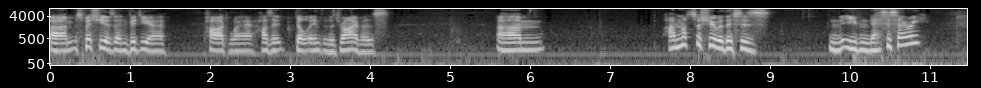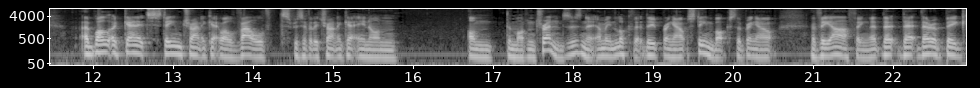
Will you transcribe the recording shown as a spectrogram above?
Um, especially as Nvidia hardware has it built into the drivers. Um, I'm not so sure this is n- even necessary. Uh, well, again, it's Steam trying to get well, Valve specifically trying to get in on on the modern trends, isn't it? I mean, look, they, bring out Steambox, they bring out a VR thing. They're they're, they're a big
